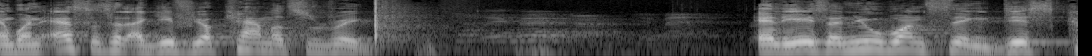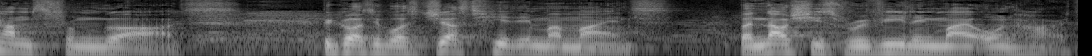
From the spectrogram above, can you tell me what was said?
And when Esther said, I give your camels to drink, Eliezer knew one thing this comes from God because it was just hid in my mind. But now she's revealing my own heart.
